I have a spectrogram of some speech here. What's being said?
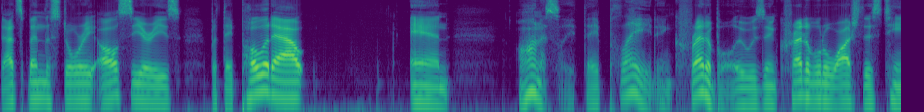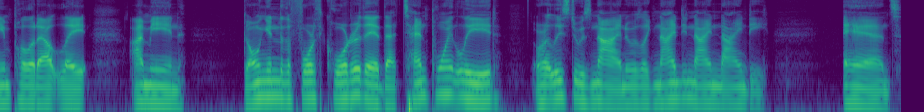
That's been the story all series, but they pull it out and honestly, they played incredible. It was incredible to watch this team pull it out late. I mean, going into the fourth quarter, they had that 10 point lead, or at least it was nine. It was like 99 90. And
